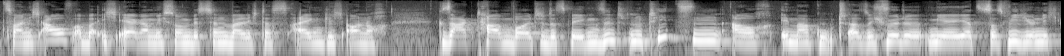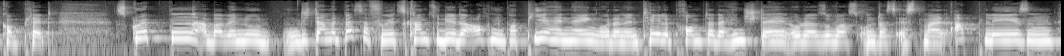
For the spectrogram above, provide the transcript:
zwar nicht auf, aber ich ärgere mich so ein bisschen, weil ich das eigentlich auch noch gesagt haben wollte. Deswegen sind Notizen auch immer gut. Also ich würde mir jetzt das Video nicht komplett skripten, aber wenn du dich damit besser fühlst, kannst du dir da auch ein Papier hinhängen oder einen Teleprompter dahinstellen oder sowas und das erstmal ablesen.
